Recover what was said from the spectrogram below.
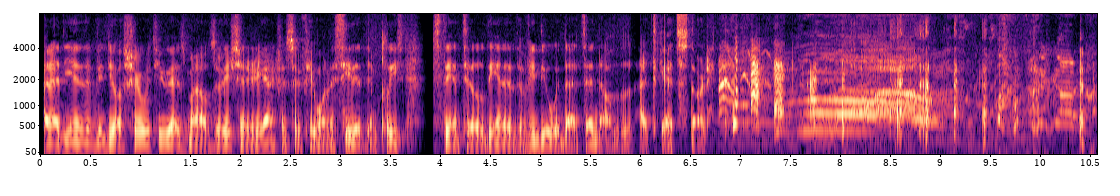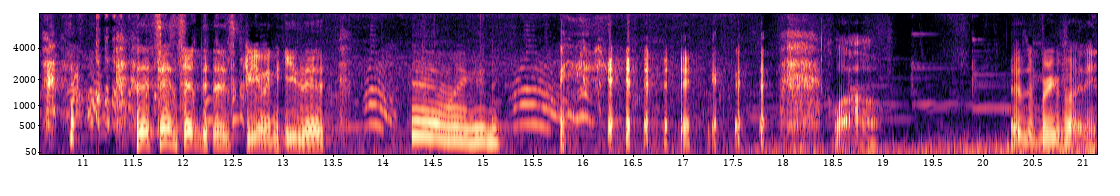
And at the end of the video I'll share with you guys my observation and reaction so if you want to see that then please stay until the end of the video. With that said now let's get started the sister didn't scream and he did. Oh my goodness. wow. That was pretty funny.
